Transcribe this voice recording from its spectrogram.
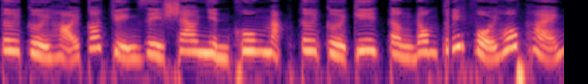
tươi cười hỏi có chuyện gì sao nhìn khuôn mặt tươi cười kia tần đông tuyết vội hốt hoảng.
